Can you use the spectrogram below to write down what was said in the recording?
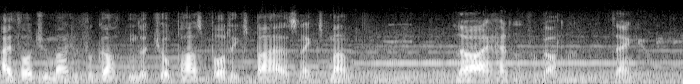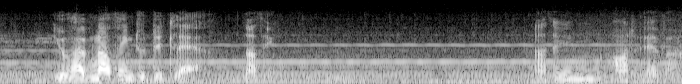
I thought you might have forgotten that your passport expires next month. No, I hadn't forgotten. Thank you. You have nothing to declare? Nothing. Nothing whatever.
